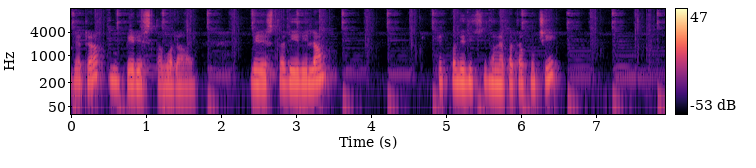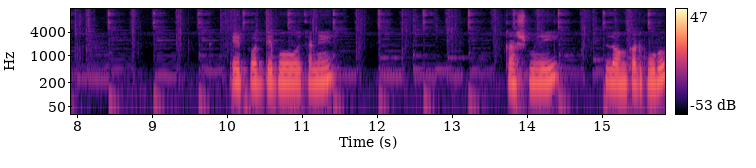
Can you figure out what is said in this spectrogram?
যেটা বেরেস্তা বলা হয়। বেরেস্তা দিয়ে দিলাম। এরপর দিয়ে দিচ্ছি ধনে পাতা কুচি। এরপর দেব এখানে কাশ্মীরি লঙ্কার গুঁড়ো।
